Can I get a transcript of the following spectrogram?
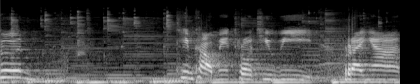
ขึ้น ทีมข่าวเมโทรทีวี รายงาน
